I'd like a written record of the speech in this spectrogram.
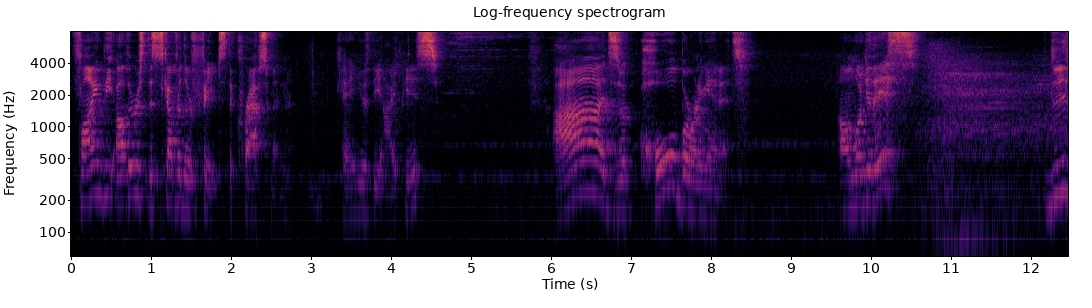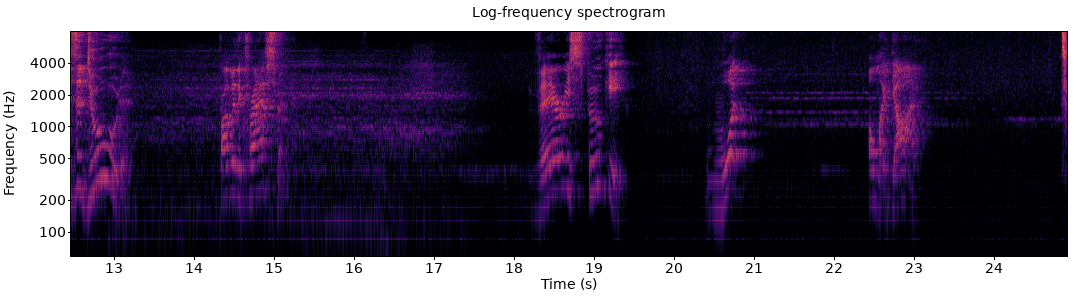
Find the others, discover their fates, the craftsman. Okay, use the eyepiece. Ah, it's a hole burning in it. Oh, look at this. It's a dude. Probably the craftsman. Very spooky. What? Oh my god.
